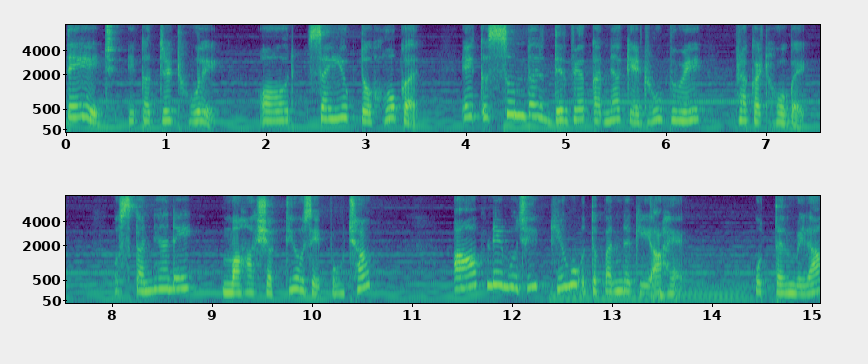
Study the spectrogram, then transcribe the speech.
तेज एकत्रित हुए और संयुक्त तो होकर एक सुंदर दिव्य कन्या के रूप में प्रकट हो गए। उस कन्या ने महाशक्तियों से पूछा, आपने मुझे क्यों उत्पन्न किया है? उत्तर मिला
